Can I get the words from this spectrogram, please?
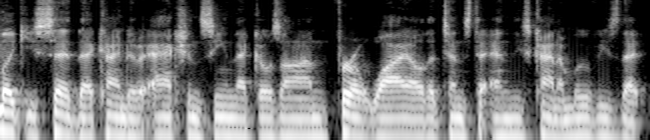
like you said, that kind of action scene that goes on for a while that tends to end these kind of movies that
